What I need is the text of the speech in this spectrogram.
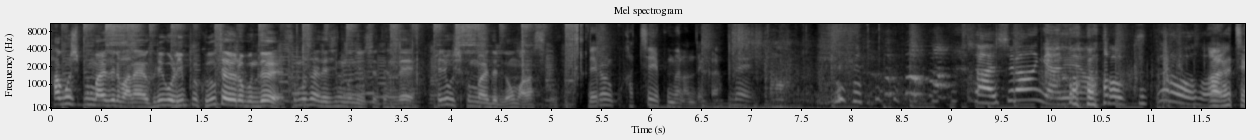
하고 싶은 말들이 많아요. 그리고 리플 구독자 여러분들, 20살 되시는 분들 있을 텐데 해주고 싶은 말들이 너무 많았습니다. 내려놓고 같이 보면 안 될까요? 네. 자 싫어하는 게 아니에요. 저 부끄러워서. 아 그치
